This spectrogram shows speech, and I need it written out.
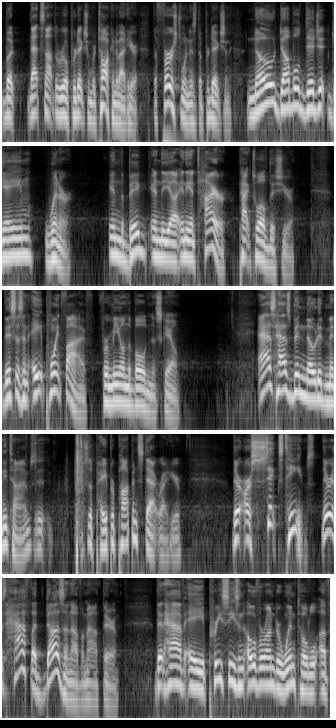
but that's not the real prediction we're talking about here. The first one is the prediction no double digit game winner in the big in the uh, in the entire Pac-12 this year. This is an 8.5 for me on the boldness scale. As has been noted many times, this is a paper popping stat right here. There are six teams. There is half a dozen of them out there that have a preseason over/under win total of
